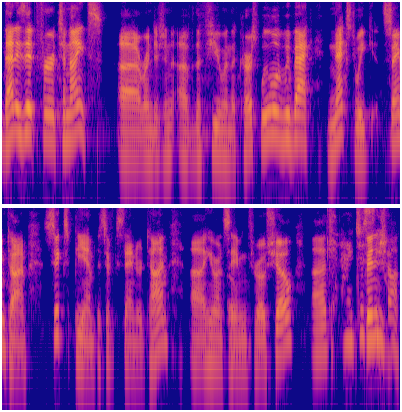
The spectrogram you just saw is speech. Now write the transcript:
that is it for tonight's uh, rendition of The Few and the Curse. We will be back next week at the same time, 6 p.m. Pacific Standard Time, uh, here on Saving Throw Show. Uh, Can I just finish off.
